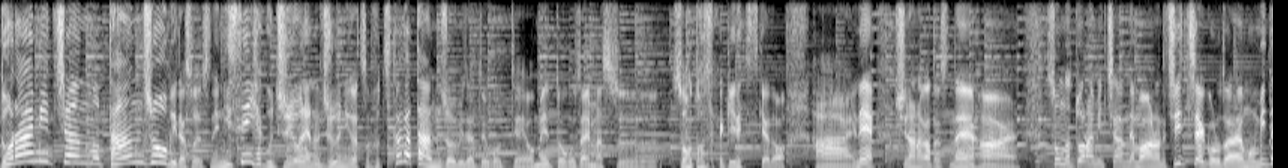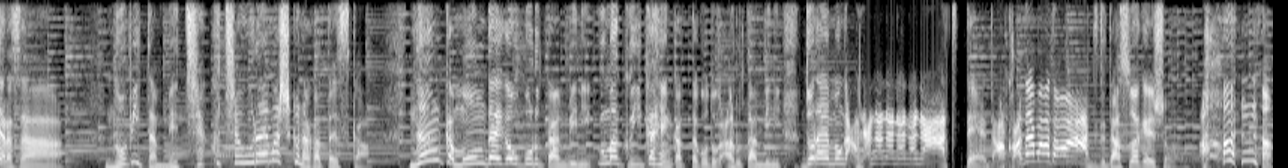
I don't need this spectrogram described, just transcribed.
ドラミちゃんの誕生日だそうですね。2114年の12月2日が誕生日だということでおめでとうございます。相当先ですけど。はいね。知らなかったですね。はい。そんなドラミちゃんでもあの、ね、ちっちゃい頃ドラえもん見たらさのび太めちゃくちゃ羨ましくなかったですか？なんか問題が起こるたんびにうまくいかへんかったことがあるたんびにドラえもんが「なななななな」っつって「どこでもどってって出すわけでしょ。んな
